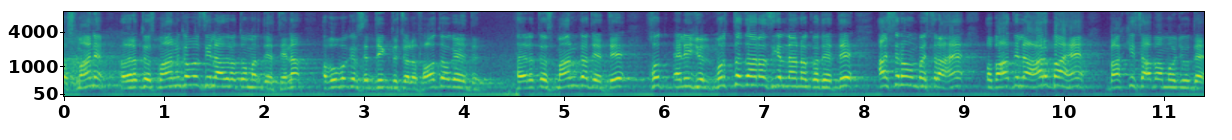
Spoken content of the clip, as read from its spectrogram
عثمان، حضرت عثمان کا وسیلہ حضرت عمر دیتے نا، ابو بکر صدیق تو چلو فوت ہو گئے تھے۔ حضرت عثمان کا دیتے، خود علی المرتضی رضی اللہ عنہ کو دیتے اشرم بشرا ہیں، عبادلہ اربا ہیں، باقی صحابہ موجود ہیں۔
